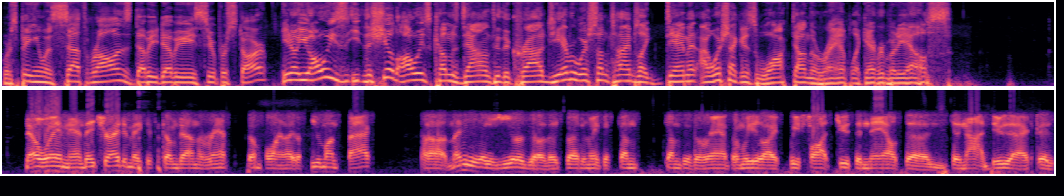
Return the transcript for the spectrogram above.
We're speaking with Seth Rollins, WWE superstar. You know, you always the shield always comes down through the crowd. Do you ever wish sometimes like, damn it, I wish I could just walk down the ramp like everybody else? No way, man. They tried to make us come down the ramp at some point, like a few months back. Uh, maybe like a year ago, they tried to make us come come to the ramp, and we like we fought tooth and nail to to not do that because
